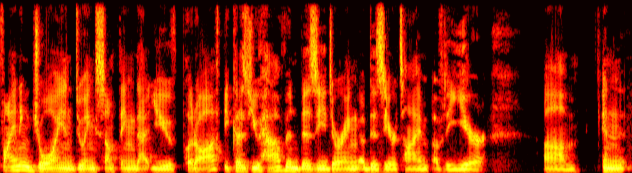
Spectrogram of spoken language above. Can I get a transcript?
finding joy in doing something that you've put off because you have been busy during a busier time of the year. Um, and,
